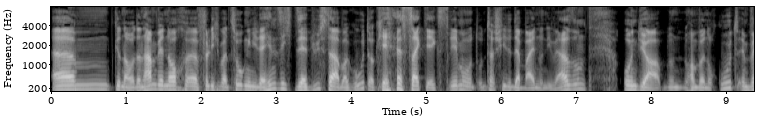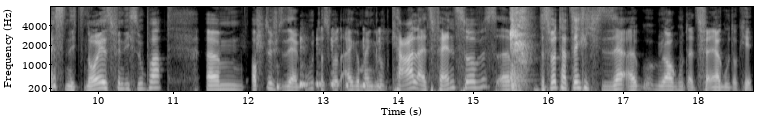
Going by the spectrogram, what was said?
Ähm, genau, dann haben wir noch äh, völlig überzogen in jeder Hinsicht, sehr düster, aber gut. Okay, es zeigt die Extreme und Unterschiede der beiden Universen. Und ja, nun haben wir noch gut. Im Westen nichts Neues, finde ich super. Ähm, optisch sehr gut, das wird allgemein gelobt. Karl als Fanservice, ähm, das wird tatsächlich sehr, äh, ja gut, als Fan, ja gut, okay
